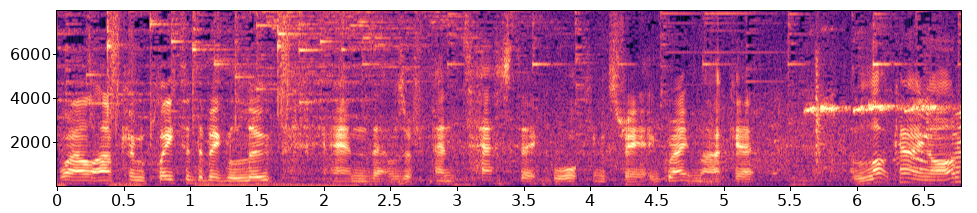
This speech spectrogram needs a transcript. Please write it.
Well, I've completed the big loop and that was a fantastic walking street, a great market, a lot going on.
